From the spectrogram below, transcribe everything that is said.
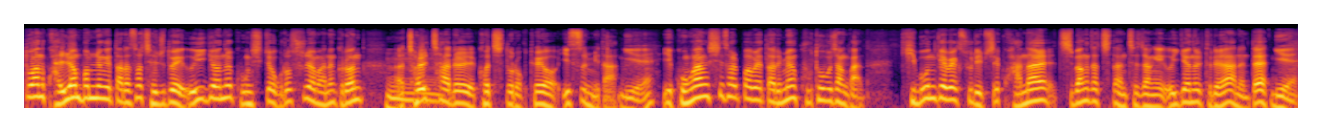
또한 관련 법령에 따라서 제주도의 의견을 공식적으로 수렴하는 그런 어, 음. 절차를 거치도록 되어 있습니다. 예. 이 공항 시설법에 따르면 국토부 장관 기본 계획 수립 시 관할 지방자치단체장의 의견을 들어야 하는데 예.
